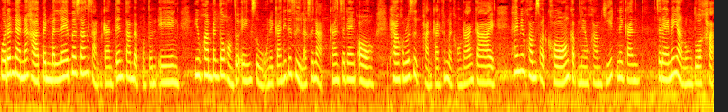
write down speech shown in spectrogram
โมเดิร์นแดนนะคะเป็นบัลเล่เพื่อสร้างสรรค์การเต้นตามแบบของตนเอง มีความเป็นตัวของตัวเองสูงในการที่จะสื่อลักษณะการแสดงออก ทางความรู้สึกผ่านการเคลื่อนไหวของร่างกาย ให้มีความสอดคล้องกับแนวความคิดในการแสดงได้อย่างลงตัวค่ะ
